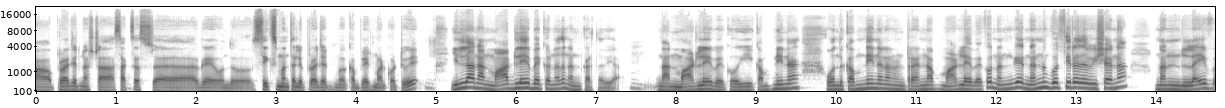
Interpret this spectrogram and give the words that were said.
ಆ ಪ್ರಾಜೆಕ್ಟ್ನ ಸಕ್ಸಸ್ಗೆ ಒಂದು ಸಿಕ್ಸ್ ಮಂತಲ್ಲಿ ಪ್ರಾಜೆಕ್ಟ್ ಕಂಪ್ಲೀಟ್ ಮಾಡಿಕೊಟ್ವಿ. ಇಲ್ಲ ನಾನು ಮಾಡಲೇಬೇಕು ಅನ್ನೋದು ನನ್ನ ಕರ್ತವ್ಯ. ನಾನು ಮಾಡಲೇಬೇಕು. ಈ ಕಂಪ್ನಿನ ಒಂದು ಕಂಪ್ನಿನ ನಾನು ಟ್ರನ್ ಅಪ್ ಮಾಡಲೇಬೇಕು. ನನಗೆ ನನಗೆ ಗೊತ್ತಿರೋ ವಿಷಯನ ನನ್ನ ಲೈಫ್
